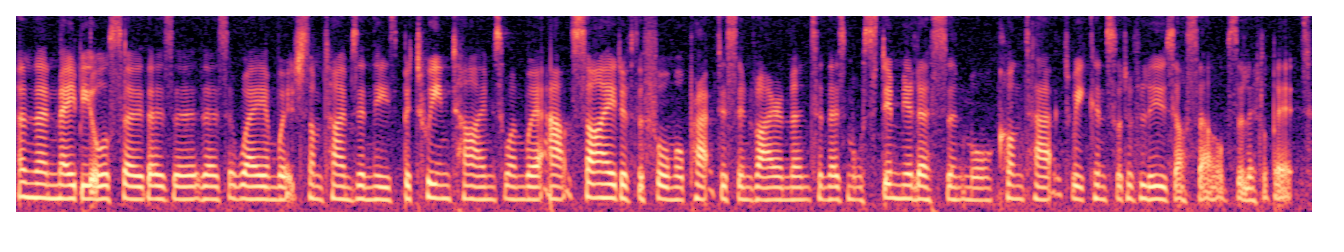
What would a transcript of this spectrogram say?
And then maybe also there's a there's a way in which sometimes in these between times when we're outside of the formal practice environment and there's more stimulus and more contact, we can sort of lose ourselves a little bit.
